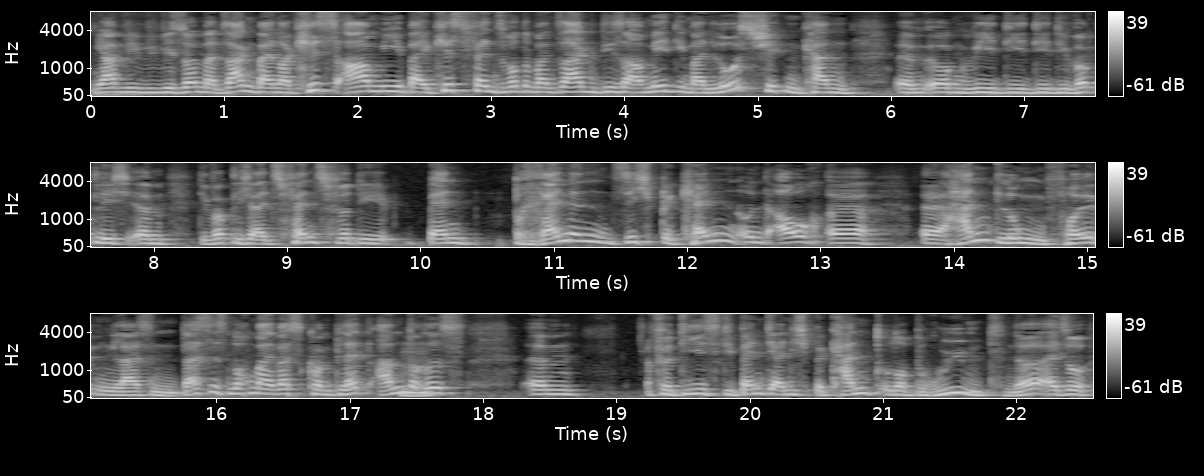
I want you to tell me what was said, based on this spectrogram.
ja, wie, wie soll man sagen, bei einer KISS-Army, bei KISS-Fans würde man sagen, diese Armee, die man losschicken kann, ähm, irgendwie, die, die, die, wirklich, ähm, die wirklich als Fans für die Band brennen, sich bekennen und auch äh, äh, Handlungen folgen lassen. Das ist nochmal was komplett anderes. Mhm. Ähm, für die ist die Band ja nicht bekannt oder berühmt. Ne? Also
